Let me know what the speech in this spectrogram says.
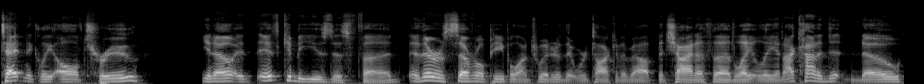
technically all true, you know, it, it can be used as FUD. There were several people on Twitter that were talking about the China FUD lately, and I kind of didn't know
